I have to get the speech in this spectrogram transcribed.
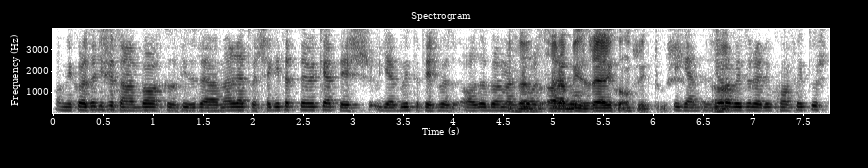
Amikor az Egyesült Államok beavatkozott Izrael mellett, vagy segítette őket, és ugye büntetésből az- az Ez öbölmenti az arab-izraeli konfliktus? Igen, ez Aha. arab-izraeli konfliktus,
